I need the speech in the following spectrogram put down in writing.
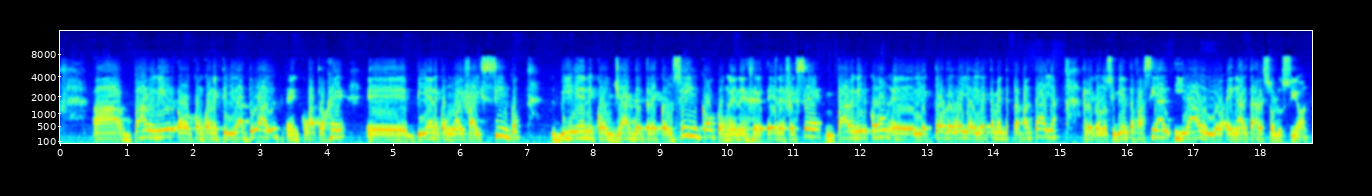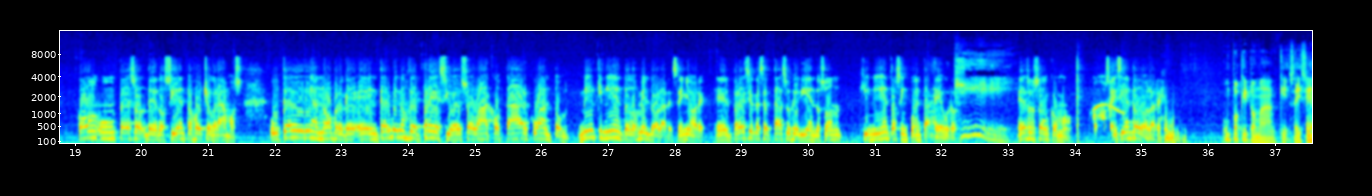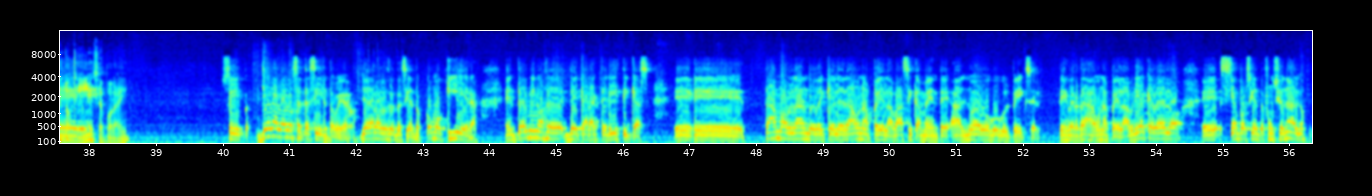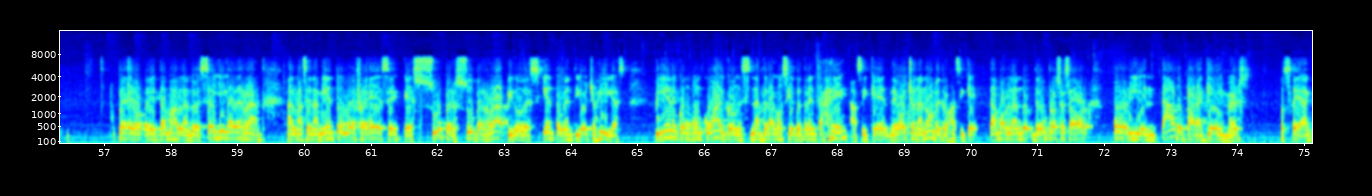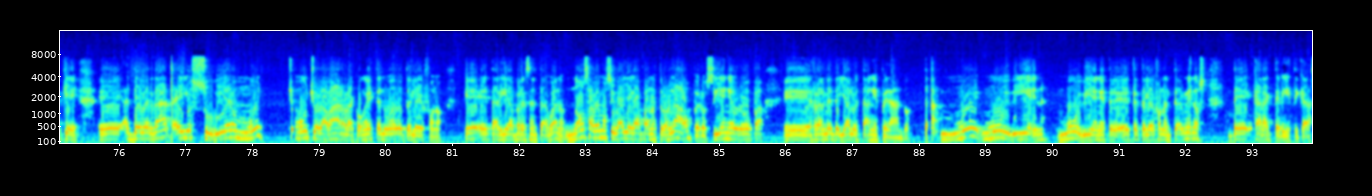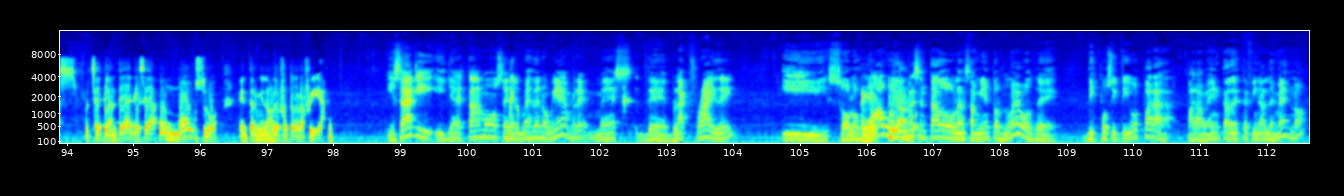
Ah, va a venir con conectividad dual en 4G, eh, viene con Wi-Fi 5, viene con jack de 3.5, con NFC, va a venir con el lector de huella directamente en la pantalla, reconocimiento facial y audio en alta resolución con un peso de 208 gramos. Ustedes dirían, no, pero que en términos de precio eso va a costar cuánto? 1.500, 2.000 dólares. Señores, el precio que se está sugiriendo son 550 euros. Esos son como, como 600 dólares. Un poquito más, 615 por ahí. Sí, llégalo a los 700, viejo. Llegalo a los 700, como quiera. En términos de, características, eh, estamos hablando de que le da una pela básicamente al nuevo Google Pixel. De verdad, una pela. Habría que verlo 100% eh, funcional, pero eh, estamos hablando de 6 GB de RAM, almacenamiento UFS, que es súper, súper rápido, de 128 GB Viene con un Qualcomm Snapdragon 730G, así que de 8 nanómetros, así que estamos hablando de un procesador orientado para gamers. O sea que eh, de verdad ellos subieron mucho mucho la barra con este nuevo teléfono que estaría presentado. Bueno, no sabemos si va a llegar para nuestros lados, pero sí en Europa eh, realmente ya lo están esperando. Está muy, muy bien, muy bien este, este teléfono en términos de características. Se plantea que sea un monstruo en términos de fotografía. Isaac, y ya estamos en el mes de noviembre, mes de Black Friday y solo Huawei ha presentado lanzamientos nuevos de dispositivos para, para venta de este final de mes, ¿no?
